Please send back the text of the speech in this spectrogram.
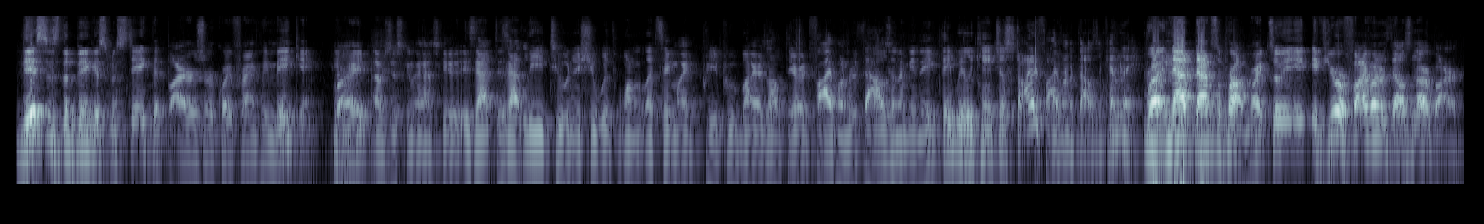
this is the biggest mistake that buyers are quite frankly making, yeah, right? I was just going to ask you, is that does that lead to an issue with one, let's say my pre-approved buyers out there at 500,000? I mean, they, they really can't just start at 500,000, can they? Right, and that that's the problem, right? So if you're a $500,000 buyer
